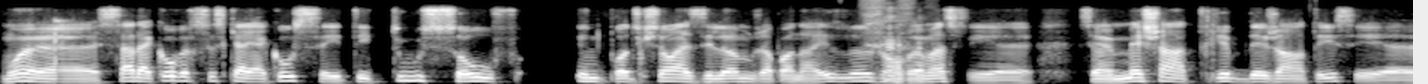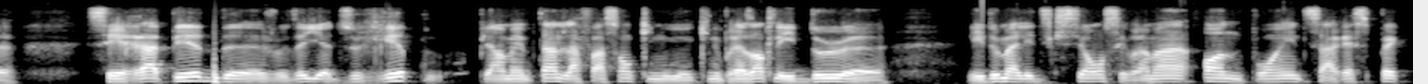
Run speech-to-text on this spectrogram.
Moi, euh, Sadako versus Kayako, c'était tout sauf une production Asylum japonaise, là. Genre, vraiment, c'est euh, c'est un méchant trip déjanté. C'est euh, c'est rapide. je veux dire, il y a du rythme. Puis en même temps, de la façon qu'il nous, qu'il nous présente les deux, les deux malédictions, c'est vraiment on point. Ça respecte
